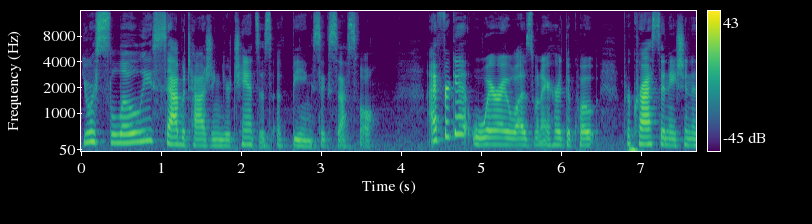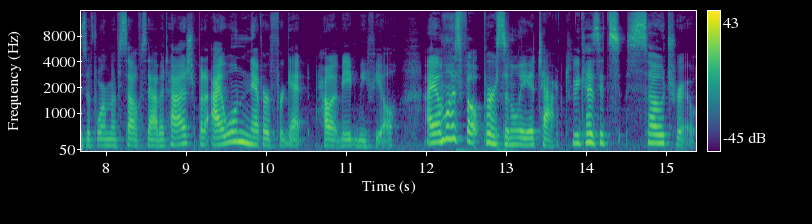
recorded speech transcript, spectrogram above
you are slowly sabotaging your chances of being successful. I forget where I was when I heard the quote, procrastination is a form of self sabotage, but I will never forget how it made me feel. I almost felt personally attacked because it's so true.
